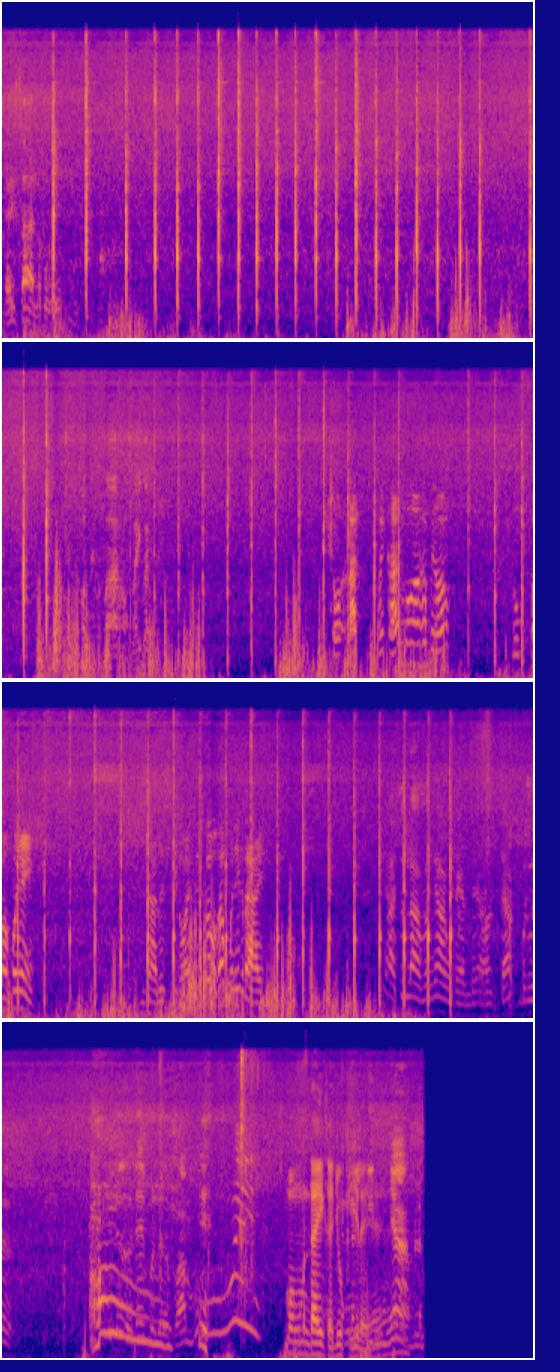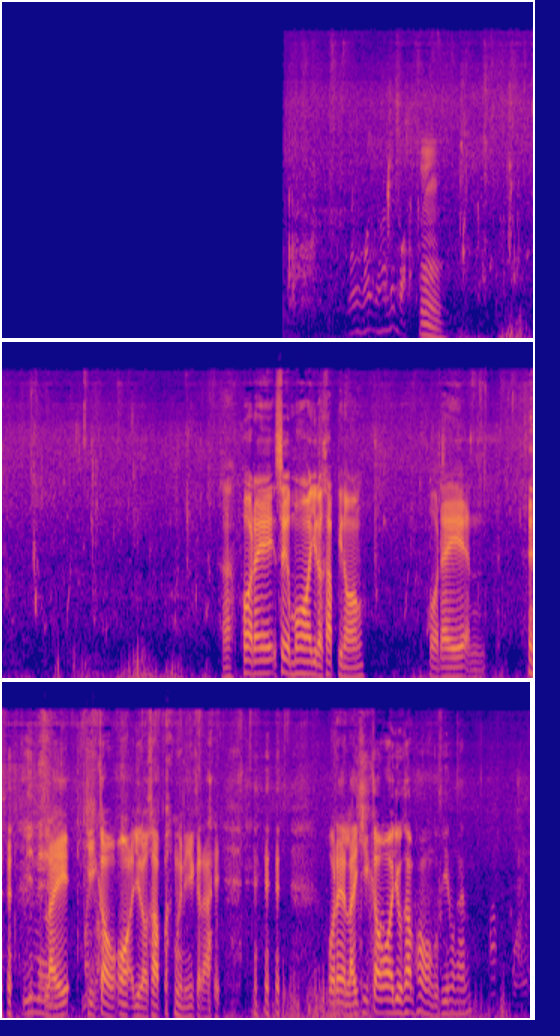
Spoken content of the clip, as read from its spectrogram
ใช้ ซ่านระเบิดมันคือบ้าของไว้ก่อนโตะรัดไว้ขางงอครับพี่น้องตุ่มปากพ่อใหญ่หน้าหรือสีน้อยคือเก้าครับวันนี้ก็ได้ย่าชุลามันย่างแผ่นไปเอาจักบังเลยเออได้หมดเลยความมองมันได้กับยุพีเลยกินหญ้ามันไอย่างนั้นได้บ่อืมฮะพ่อได้เสื้อหมออยู่แล้วครับ พี่น้องพ่อได้อันนี่เนี่ยไหลขี้เก่าอ้ออยู่แล้วครับมือนี้ก็ได้พอได้ไหลขี้เก่าอ้ออยู่ครับห้องกับฟีนมาคัน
